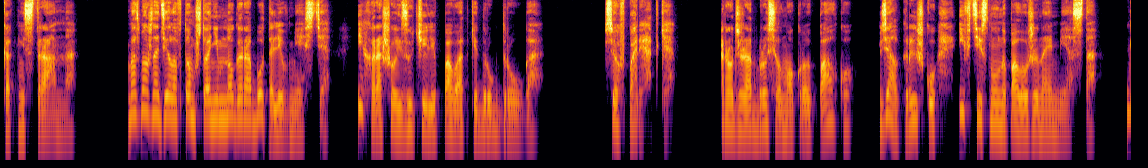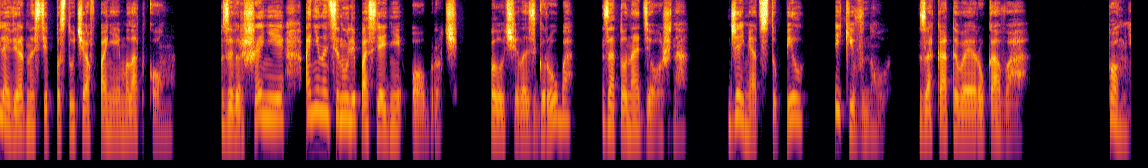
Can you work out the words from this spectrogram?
кем-то невысказанную мысль. Время от времени подобное происходило у них с Бри, порой с Клэр и частенько с Джейми, как ни странно. Возможно, дело в том, что они много работали вместе и хорошо изучили повадки друг друга. Все в порядке. Роджер отбросил мокрую палку, взял крышку и втиснул на положенное место, для верности постучав по ней молотком. В завершении они натянули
